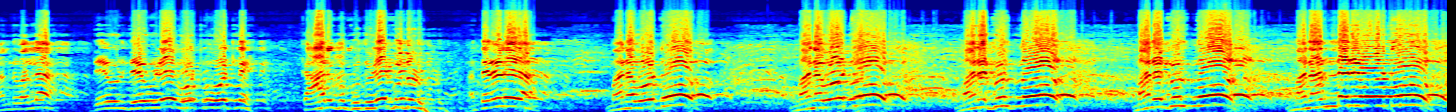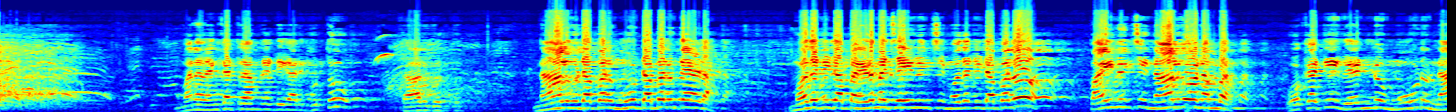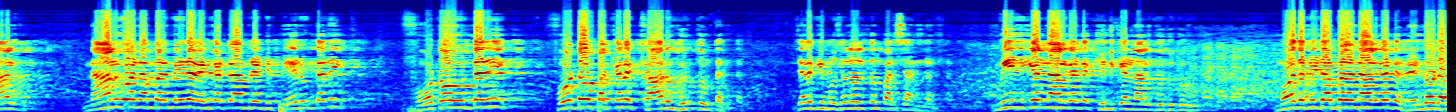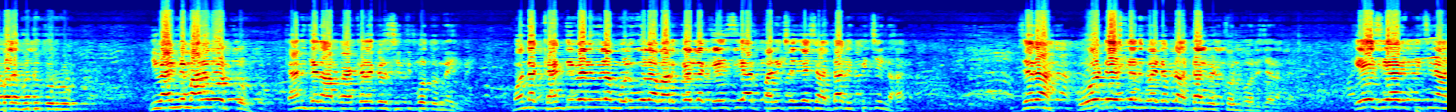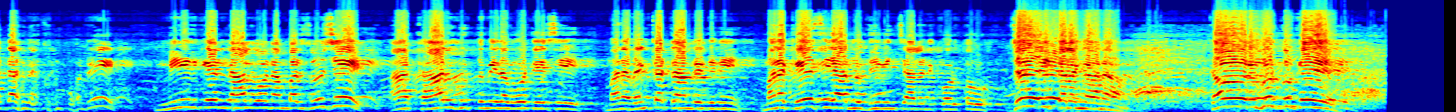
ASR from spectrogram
అందువల్ల దేవుడు దేవుడే ఓట్లు ఓట్లే. కారుకు గుదుడే గుదుడు. అంతేనా లేదా? మన ఓటు! మన ఓటు! మన గుర్తు మన గుర్తు మనందరి ఓటు. మన వెంకట్రామరెడ్డి గారి గుర్తు కారు గుర్తు. నాలుగు డబ్బాలు మూడు డబ్బాలు ఉంటాయాడ మొదటి డబ్బా ఎడమ చేయి నుంచి మొదటి డబ్బాలో పైనుంచి నాలుగో నంబర్. ఒకటి రెండు మూడు నాలుగు. నాలుగో నంబర్ మీద వెంకట్రామరెడ్డి పేరుంటది ఫోటో ఉంటది ఫోటో పక్కన కారు గుర్తుంటది. జరకి ముసలతో పరిశాన్ ఉన్నది మీదికెళ్ళి నాలుగంటే కిందికెళ్ళి నాలుగు గుద్దుతురు మొదటి డబ్బాల నాలుగంటే రెండో డబ్బాల గుద్దుతుర్రు. ఇవన్నీ మనగొట్టు. కానీ జర అక్కడక్కడ సిక్కిపోతున్నాయి మొన్న కంటి వెలుగుల ములుగుల వర్గర్ల కేసీఆర్ పరీక్ష చేసి అద్దాలు ఇప్పించిందా జర ఓటేసినందుకు పోయేటప్పుడు అద్దాలు పెట్టుకొని పోరు జర. కేసీఆర్ ఇప్పించిన అద్దాలు పెట్టుకుని పోండి. నాలుగో నంబర్ చూసి ఆ కారు గుర్తు మీద ఓటేసి మన వెంకట్రామరెడ్డిని మన కేసీఆర్ను దీవించాలని కోరుతూ జై తెలంగాణ. కారు గుర్తుకే.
